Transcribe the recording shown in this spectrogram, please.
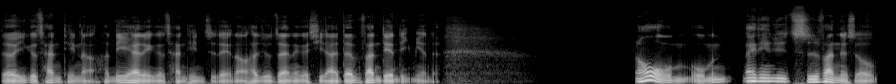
的一个餐厅啊，很厉害的一个餐厅之类。然后它就在那个喜来登饭店里面的。然后我我们那天去吃饭的时候，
